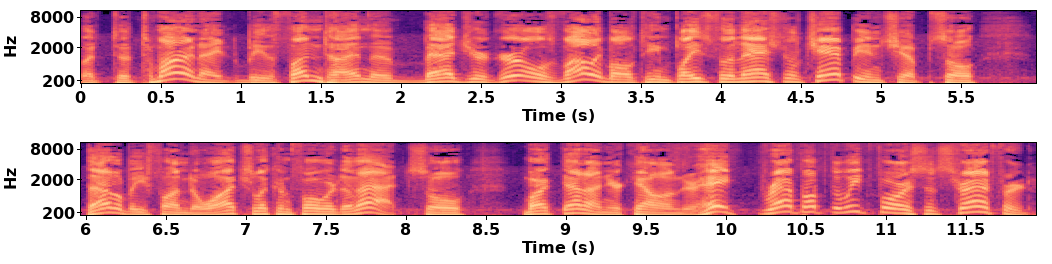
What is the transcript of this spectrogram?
But uh, tomorrow night will be the fun time. The Badger girls volleyball team plays for the national championship, so that'll be fun to watch. Looking forward to that. So mark that on your calendar. Hey, wrap up the week for us at Stratford.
